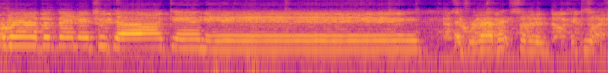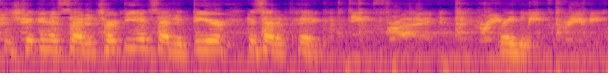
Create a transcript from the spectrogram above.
a rabbit vinegar duck and egg. That's a rabbit, instead of a chicken, instead of turkey, instead of deer, instead of pig. deep fried with great Gravy. beef gravy.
